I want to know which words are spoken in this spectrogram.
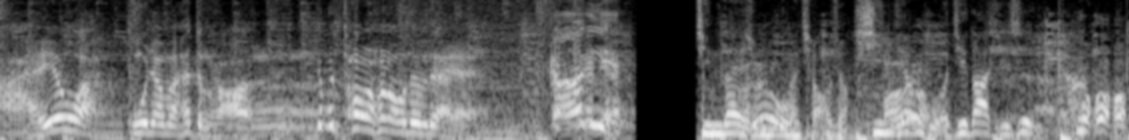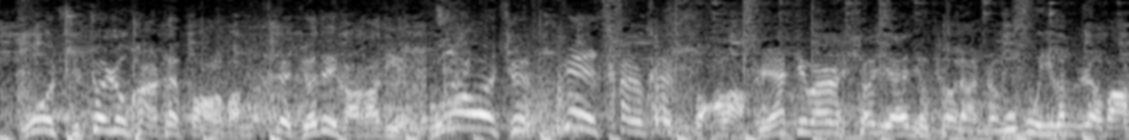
哎呦我，姑娘们还等啥？这不套上了吗？对不对？嘎地。近代兄弟们瞧瞧，新疆国际大集市，哇！我去，这肉看着太棒了吧！这绝对嘎嘎地！我去，这看着太爽了！人家这边小姐姐还挺漂亮，这五步一个热巴，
